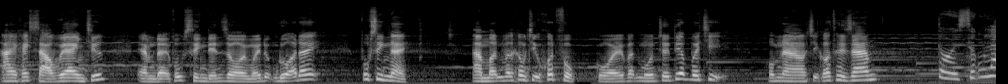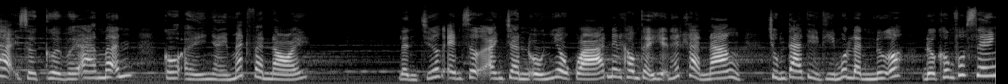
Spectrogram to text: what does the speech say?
Ai khách sáo với anh chứ? Em đợi Phúc Sinh đến rồi mới đụng đũa đấy. Phúc Sinh này, À Mẫn vẫn không chịu khuất phục, cô ấy vẫn muốn chơi tiếp với chị. Hôm nào chị có thời gian? Tôi sững lại rồi cười với A Mẫn, cô ấy nháy mắt và nói. Lần trước em sợ anh Trần uống nhiều quá nên không thể hiện hết khả năng. Chúng ta tỉ thí một lần nữa, được không Phúc Sinh?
